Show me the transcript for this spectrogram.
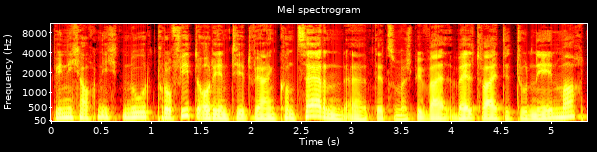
bin ich auch nicht nur profitorientiert wie ein Konzern, äh, der zum Beispiel weltweite Tourneen macht,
